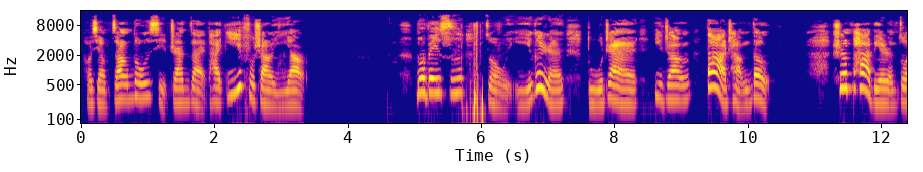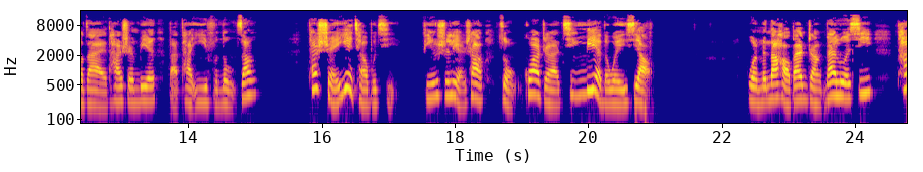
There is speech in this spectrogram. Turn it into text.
好像脏东西粘在他衣服上一样。诺贝斯总一个人独占一张大长凳，生怕别人坐在他身边把他衣服弄脏。他谁也瞧不起，平时脸上总挂着轻蔑的微笑。我们的好班长戴洛西，他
